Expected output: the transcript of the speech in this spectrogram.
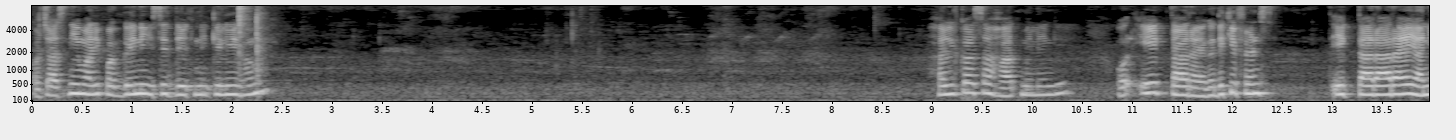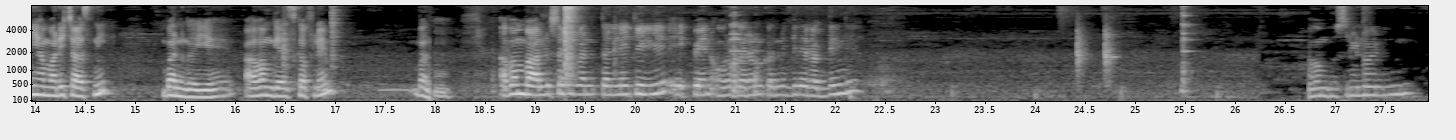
और चाशनी हमारी पक गई नहीं, इसे देखने के लिए हम हल्का सा हाथ में लेंगे और एक तार आएगा। देखिए फ्रेंड्स एक तार आ रहा है, यानी हमारी चाशनी बन गई है। अब हम गैस का फ्लेम बंद अब हम बालूशाही बन, तलने के लिए एक पैन और गर्म करने के लिए रख देंगे। अब हम दूसरी लोई लेंगे।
